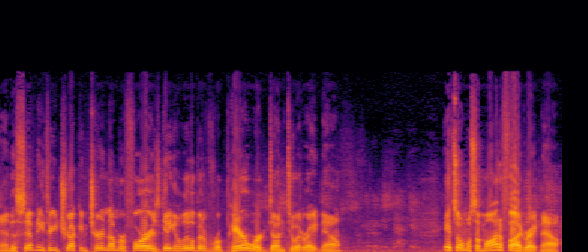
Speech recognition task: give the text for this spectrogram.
And the 73 truck in turn number four is getting a little bit of repair work done to it right now. It's almost a modified right now.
